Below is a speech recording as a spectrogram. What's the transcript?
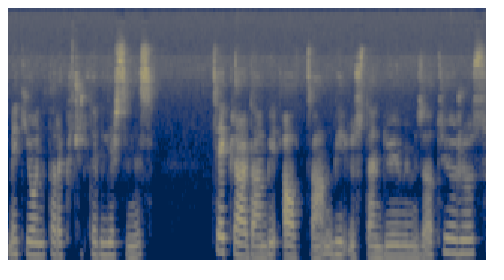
mekiği oynatarak küçültebilirsiniz. Tekrardan bir alttan bir üstten düğümümüzü atıyoruz.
